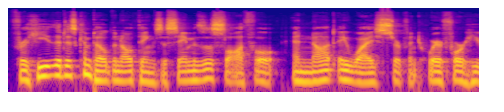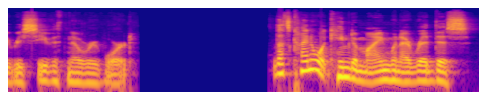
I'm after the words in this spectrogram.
For he that is compelled in all things the same as a slothful, and not a wise servant, wherefore he receiveth no reward. That's kind of what came to mind when I read this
